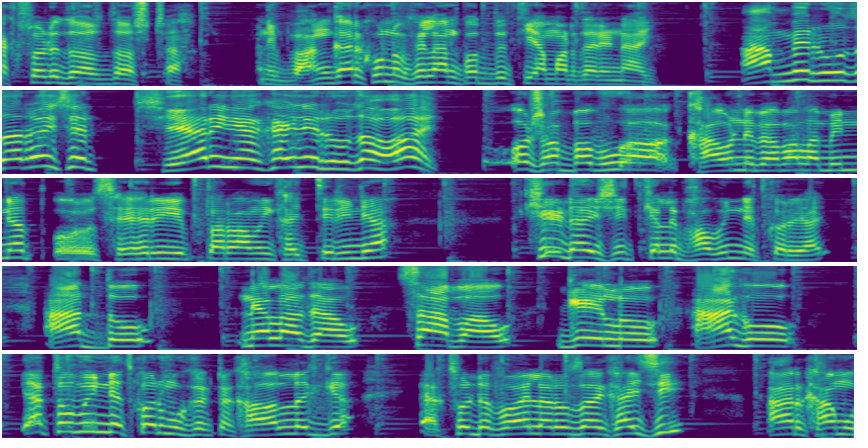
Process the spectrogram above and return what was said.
একশোটে দশ দশটা। মানে ভাঙ্গার কোনো ফেলান পদ্ধতি আমার দ্বারে নাই। আমি রোজা রয়েছেন শেয়ারই না খাইলে রোজা হয়। ও সব বাবুয়া খাওয়ানে বেমালা মিন্নত ও সেহেরি ইফতার আমি খাইতে না। খেডাই শীতকালে ভাবিন্যত করে আয়। আর দো নেলা দাও চা বাও গেলো আগো এত মিন্নত কর মুখ একটা খাওয়ার লাগিয়া। একশোটে পয়লা রোজায় খাইছি আর খামু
